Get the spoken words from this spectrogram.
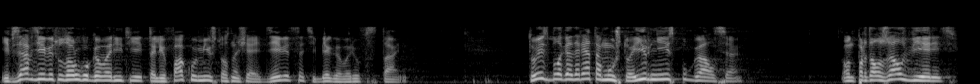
И взяв девицу за руку, говорит ей, талифа куми, что означает девица, тебе говорю, встань. То есть благодаря тому, что Аир не испугался, он продолжал верить,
